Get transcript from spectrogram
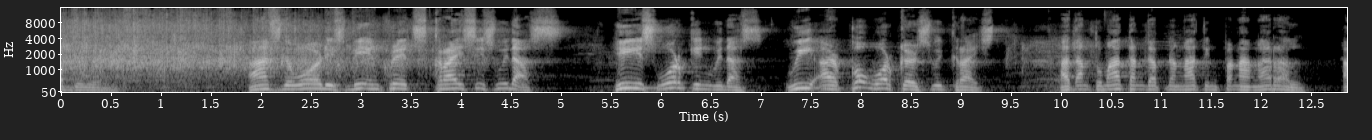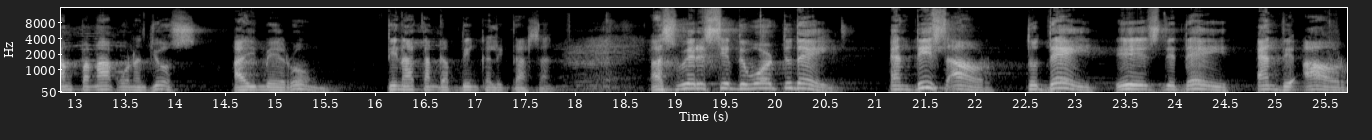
of the world. As the word is being preached, Christ is with us. He is working with us. We are co-workers with Christ. At ang tumatanggap ng ating pangangaral, ang pangako ng Diyos, ay merong tinatanggap din kaligtasan. As we receive the word today, and this hour, today is the day and the hour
